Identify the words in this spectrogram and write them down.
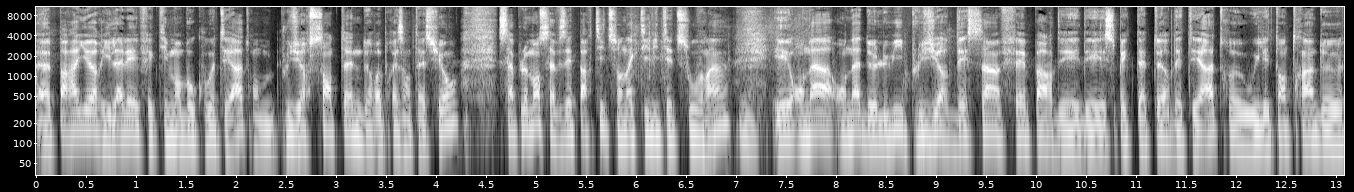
Euh, par ailleurs, il allait effectivement beaucoup au théâtre, en plusieurs centaines de représentations. Simplement, ça faisait partie de son activité de souverain. Mm. Et on a on a de lui plusieurs dessins faits par des, des spectateurs des théâtres où il est en train de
